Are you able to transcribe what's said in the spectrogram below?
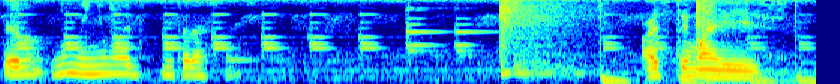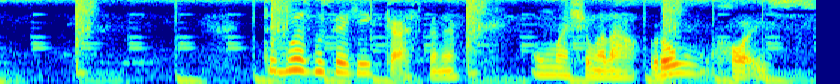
Pelo, no mínimo é interessante. Aí tu tem mais. Tem duas músicas aqui Casper, né? Uma chamada Rolls Royce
